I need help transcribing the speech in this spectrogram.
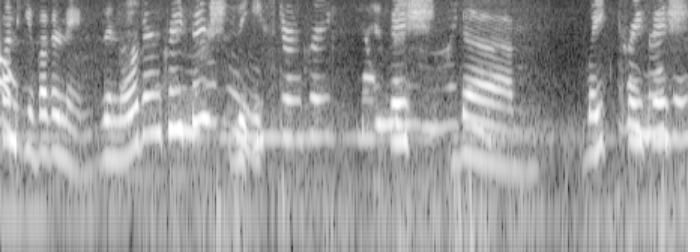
plenty of other names: the northern crayfish, the eastern crayfish, the um, lake crayfish,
